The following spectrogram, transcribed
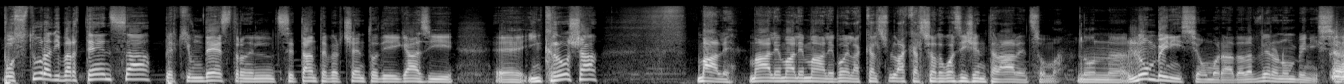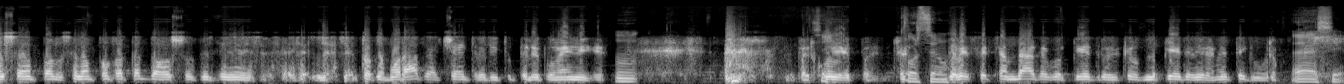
postura di partenza perché un destro nel 70% dei casi eh, incrocia male, male, male, male. Poi l'ha, calci- l'ha calciato quasi centrale. Insomma, non, non, benissimo. Morata, davvero non benissimo. Eh, se, l'ha un po' fatta addosso perché eh, proprio Morata è al centro di tutte le polemiche. Mm. per sì. cui cioè, forse non. deve esserci andato col, Pietro, il piede veramente duro. Eh sì,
